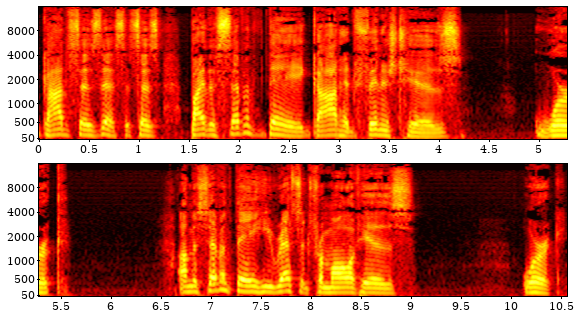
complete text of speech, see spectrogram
God says this it says, By the seventh day, God had finished his work. On the seventh day, he rested from all of his work.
